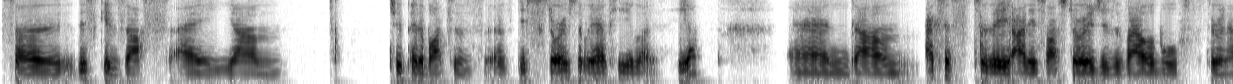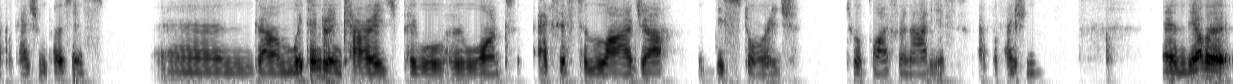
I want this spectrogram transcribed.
So this gives us a um, two petabytes of, of disk storage that we have here, here and um, access to the RDSI storage is available through an application process and um, we tend to encourage people who want access to larger disk storage to apply for an RDS application. And the other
